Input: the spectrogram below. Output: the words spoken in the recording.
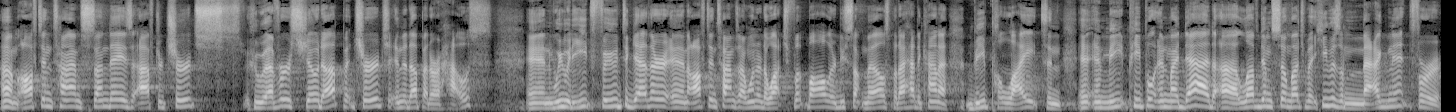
um, oftentimes Sundays after church, whoever showed up at church ended up at our house and we would eat food together. And oftentimes I wanted to watch football or do something else, but I had to kind of be polite and, and, and, meet people. And my dad uh, loved him so much, but he was a magnet for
